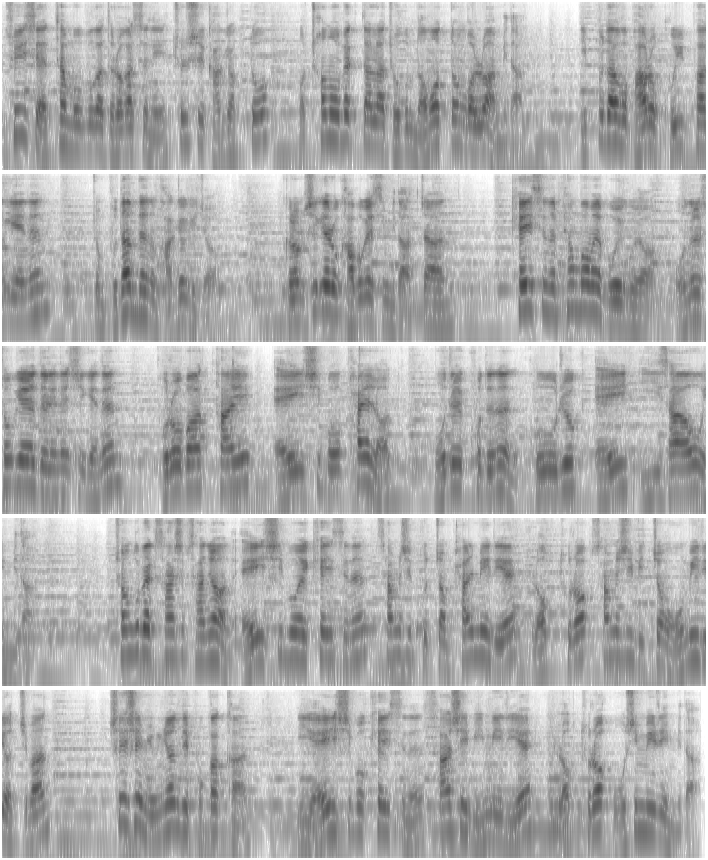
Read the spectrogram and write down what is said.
스위스 ETA move가 들어갔으니 출시 가격도 뭐 1500달러 조금 넘었던 걸로 압니다. 이쁘다고 바로 구입하기에는 좀 부담되는 가격이죠. 그럼 시계로 가보겠습니다. 짠! 케이스는 평범해 보이고요. 오늘 소개해드리는 시계는 Bulova 타입 A15 파일럿 모델 코드는 96A245입니다. 1944년 A15의 케이스는 39.8mm에 lug to lug 32.5mm였지만 76년 뒤 복각한 이 A15 케이스는 42mm에 럭투럭 50mm입니다.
